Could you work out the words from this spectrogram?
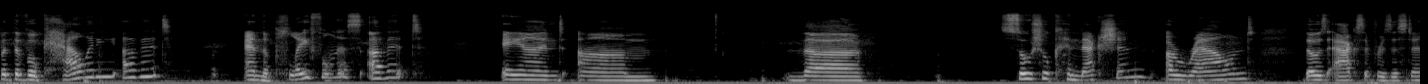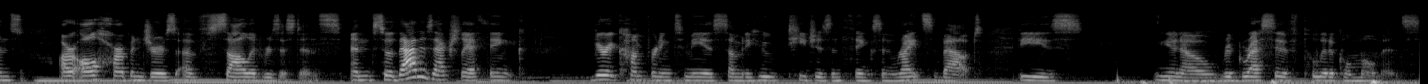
But the vocality of it and the playfulness of it and um, the social connection around those acts of resistance are all harbingers of solid resistance. And so that is actually, I think, very comforting to me as somebody who teaches and thinks and writes about these, you know, regressive political moments.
